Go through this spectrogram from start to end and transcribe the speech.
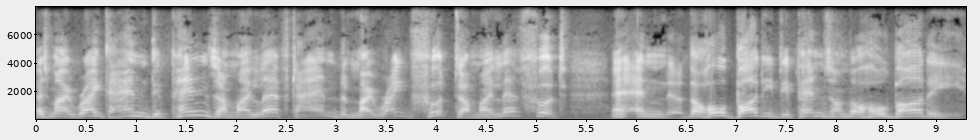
as my right hand depends on my left hand and my right foot on my left foot. And, and the whole body depends on the whole body.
